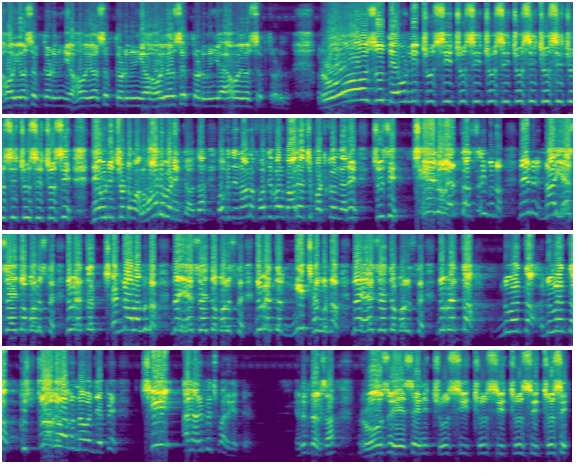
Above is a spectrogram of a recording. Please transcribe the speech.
యహో యోసఫ్ తొడుగుని యహో యోసఫ్ తొడుగు యహో యోసెఫ్ తొడుగు యహో యోసఫ్ తొడుగు. రోజు దేవుణ్ణి చూసి చూసి చూసి చూసి చూసి చూసి చూసి చూసి దేవుడిని చూడటం అలవాటు పడిన తర్వాత ఒక దినాన ఫోర్టీ ఫోర్ భార్య వచ్చి పట్టుకోగానే చూసి చే నువ్వు ఎంత అసహ్యంగా నేను నా ఏసైతో పోలిస్తే నువ్వెంత చండాలంగా ఉన్నావు? నా ఏసైతో పోలిస్తే నువ్వెంత నీచంగా ఉన్నావు? నా ఏసైతో పోలిస్తే నువ్వెంత నువ్వెంత నువ్వెంత కుష్ఠరోగలాగా ఉన్నావని చెప్పి చీ అని అనిపించి పరిగెత్తాడు. ఎందుకు తెలుసా? రోజు ఏసైని చూసి చూసి చూసి చూసి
